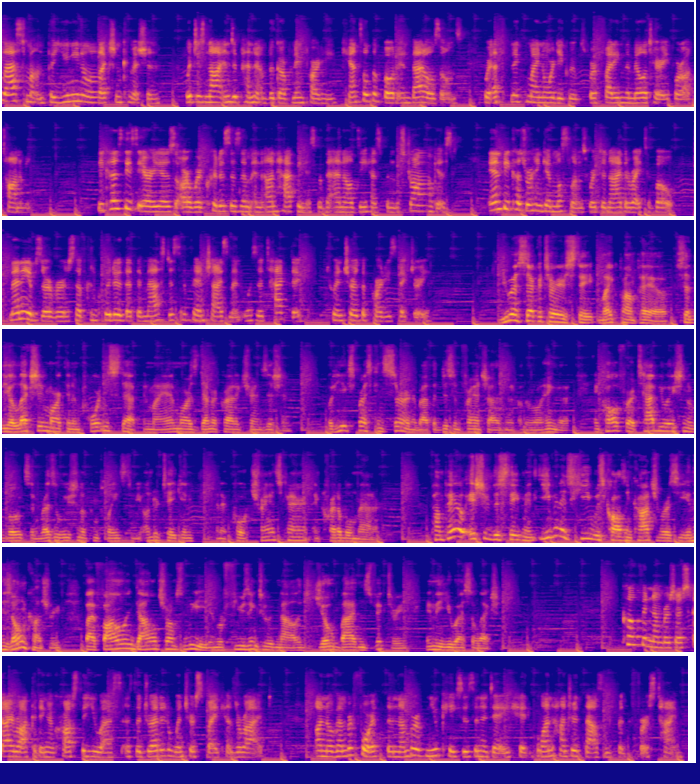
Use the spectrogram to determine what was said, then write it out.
Last month, the Union Election Commission, which is not independent of the governing party, canceled the vote in battle zones where ethnic minority groups were fighting the military for autonomy. Because these areas are where criticism and unhappiness with the NLD has been the strongest, and because Rohingya Muslims were denied the right to vote, many observers have concluded that the mass disenfranchisement was a tactic to ensure the party's victory. U.S. Secretary of State Mike Pompeo said the election marked an important step in Myanmar's democratic transition but he expressed concern about the disenfranchisement of the Rohingya and called for a tabulation of votes and resolution of complaints to be undertaken in a quote transparent and credible manner. Pompeo issued this statement even as he was causing controversy in his own country by following Donald Trump's lead and refusing to acknowledge Joe Biden's victory in the U.S. election. COVID numbers are skyrocketing across the U.S. as the dreaded winter spike has arrived. On November 4th, the number of new cases in a day hit 100,000 for the first time.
